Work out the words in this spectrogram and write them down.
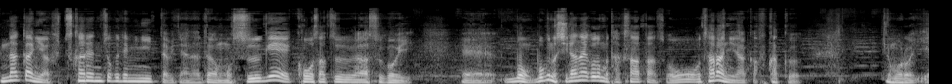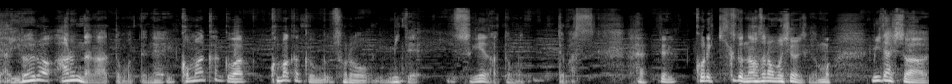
中には2日連続で見に行ったみたいな、だからもうすげえ考察がすごい、えーもう僕の知らないこともたくさんあったんですけど、さらになんか深く、おもろい。いや、いろいろあるんだなと思ってね、細かくは、細かくそれを見て、すげえなと思っててます。で、これ聞くとなおさら面白いんですけども、見た人は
